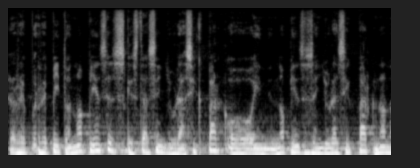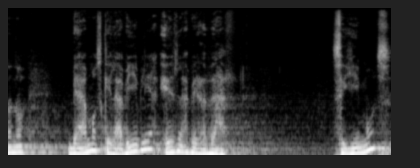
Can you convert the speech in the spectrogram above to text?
repito, no pienses que estás en Jurassic Park o no pienses en Jurassic Park, no, no, no. Veamos que la Biblia es la verdad. ¿Seguimos?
